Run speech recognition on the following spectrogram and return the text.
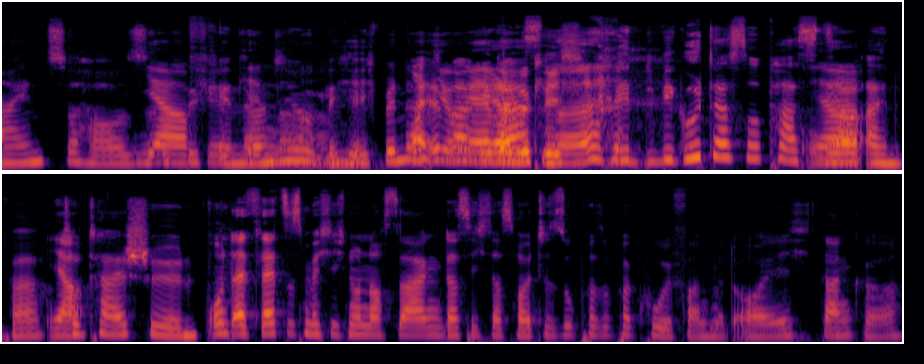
Ein Zuhause Ja, für, für Kinder, und Kinder. Jugendliche. Ich bin da Und immer wieder, wirklich. Erwachsene. wie, wie gut das so passt, Ja. ne? einfach. Ja. Total schön. Und als letztes möchte ich nur noch sagen, dass ich das heute super, super cool fand mit euch. Danke.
